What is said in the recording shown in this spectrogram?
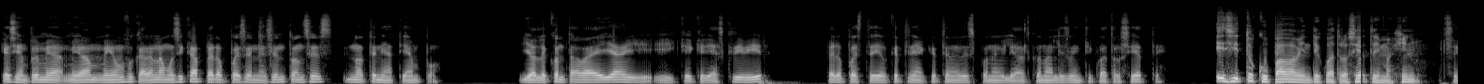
que siempre me, iba- me iba, me iba a enfocar en la música, pero pues en ese entonces no tenía tiempo. Yo le contaba a ella y, y que quería escribir, pero pues te digo que tenía que tener disponibilidad con Alice 24/7. Y si te ocupaba 24-7, imagino. Sí.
